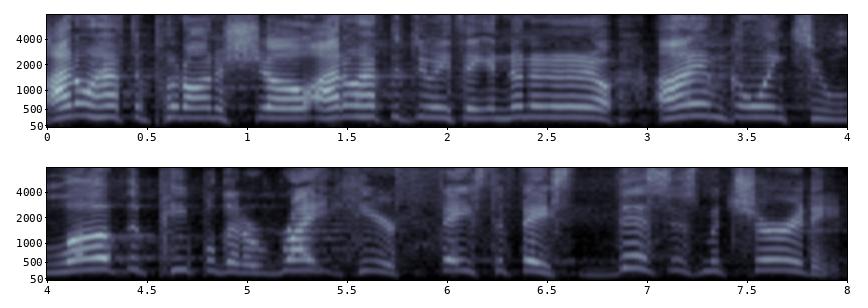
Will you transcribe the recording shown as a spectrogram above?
I don't have to put on a show. I don't have to do anything. No, no, no, no, no. I am going to love the people that are right here, face to face. This is maturity.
